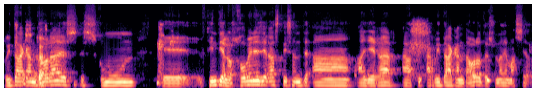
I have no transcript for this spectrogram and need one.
Rita la cantadora es, es como un eh, Cintia, ¿los jóvenes llegasteis a, llegar a, Rita la Cantadora o te suena demasiado?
